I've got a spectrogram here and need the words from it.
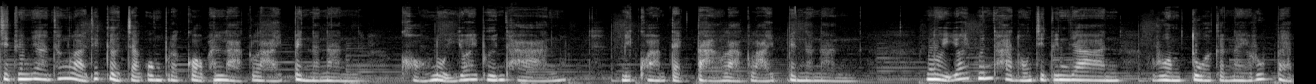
จิตวิญญาณทั้งหลายที่เกิดจากองค์ประกอบอันหลากหลายเป็นนันต์ ของหน่วยย่อยพื้นฐาน มีความแตกต่างหลากหลายเป็นอนันต์ หน่วยย่อยพื้นฐานของจิตวิญญาณ รวมตัวกันในรูปแบบ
